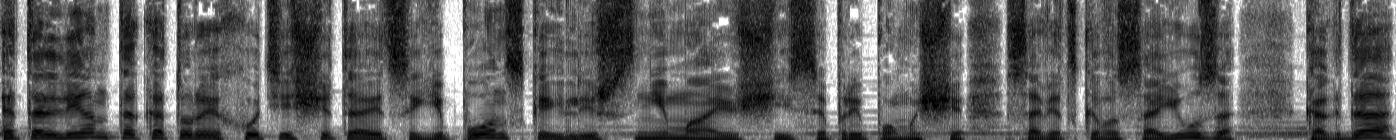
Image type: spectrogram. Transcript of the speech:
Это лента, которая хоть и считается японской, лишь снимающейся при помощи Советского Союза, когда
